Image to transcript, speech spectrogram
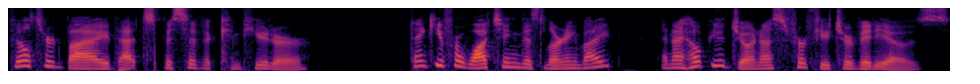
filtered by that specific computer. Thank you for watching this Learning Bite, and I hope you join us for future videos.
